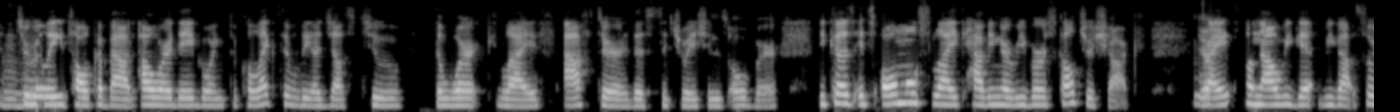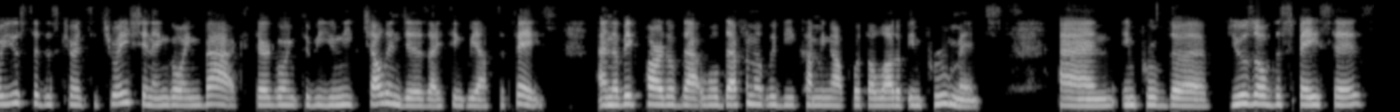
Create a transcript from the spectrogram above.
mm-hmm. to really talk about how are they going to collectively adjust to the work life after this situation is over because it's almost like having a reverse culture shock yeah. right? So now we get we got so used to this current situation and going back there are going to be unique challenges i think we have to face. And a big part of that will definitely be coming up with a lot of improvements and improve the use of the spaces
